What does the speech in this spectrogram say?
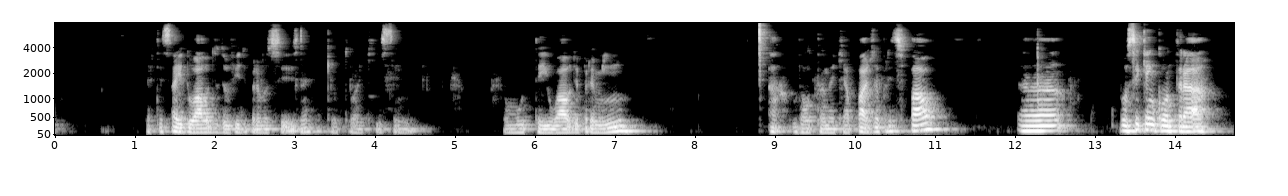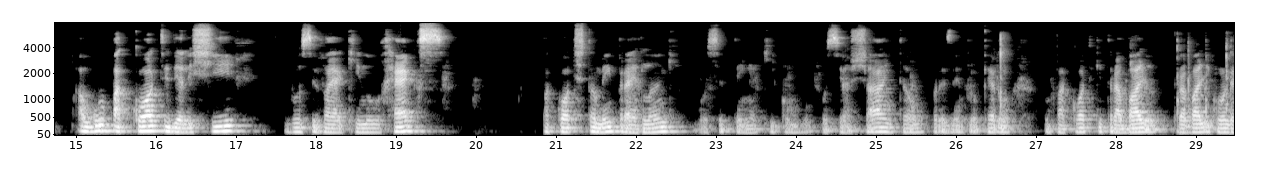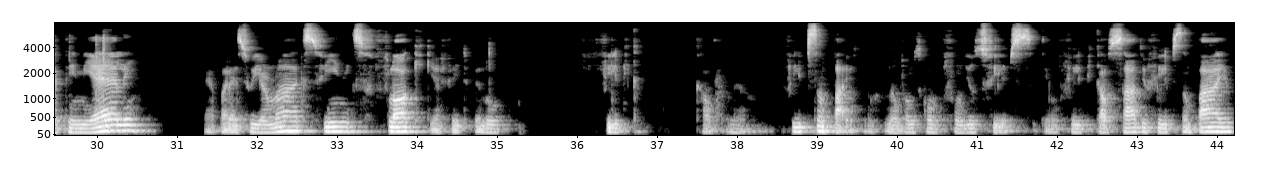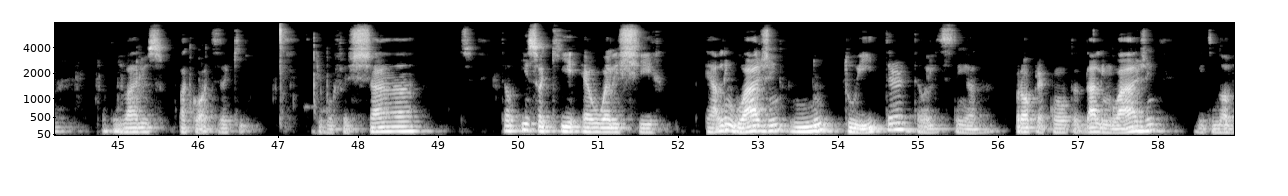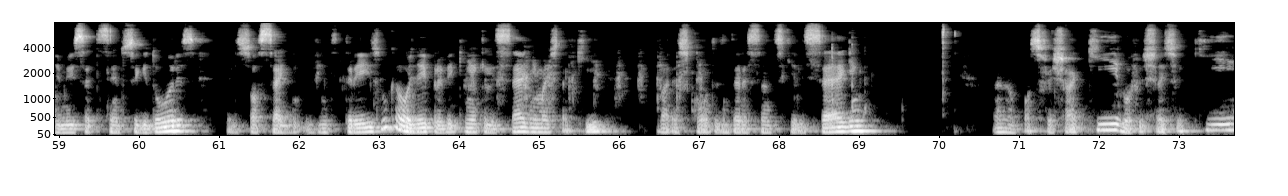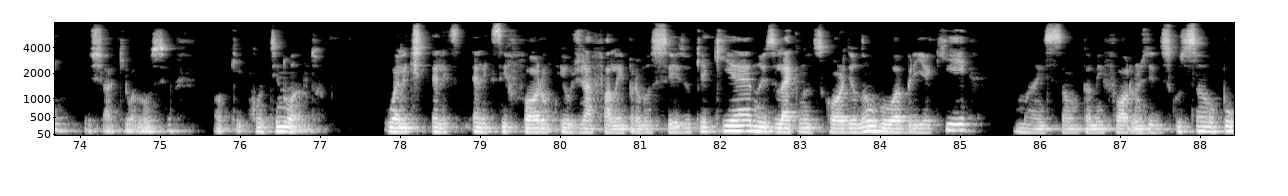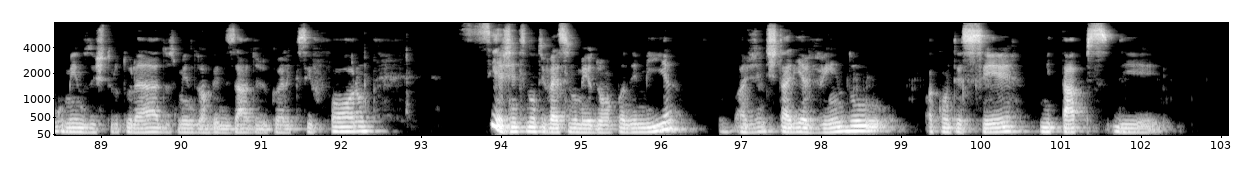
Deve ter saído o áudio do vídeo para vocês, né? Que eu estou aqui sem... Eu mutei o áudio para mim. Ah, voltando aqui à página principal. Uh, você quer encontrar algum pacote de Elixir, você vai aqui no Rex, pacotes também para Erlang, você tem aqui como você achar, então, por exemplo, eu quero um pacote que trabalhe, trabalhe com HTML, é, aparece o Earmax, Phoenix, Flock, que é feito pelo não, Felipe Sampaio. Não vamos confundir os Philips. Tem o Felipe Calçado e o Felipe Sampaio. Então, tem vários pacotes aqui. Aqui eu vou fechar. Então, isso aqui é o Elixir. É a linguagem no Twitter. Então, eles têm a própria conta da linguagem. 29.700 seguidores. Eles só seguem 23. Nunca olhei para ver quem é que eles seguem, mas está aqui várias contas interessantes que eles seguem. Ah, posso fechar aqui, vou fechar isso aqui, fechar aqui o anúncio. Ok, continuando. O Elixir Forum eu já falei para vocês o que, é que é. No Slack, no Discord eu não vou abrir aqui mas são também fóruns de discussão um pouco menos estruturados, menos organizados do que o Elixir Fórum. Se a gente não tivesse no meio de uma pandemia, a gente estaria vendo acontecer meetups de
